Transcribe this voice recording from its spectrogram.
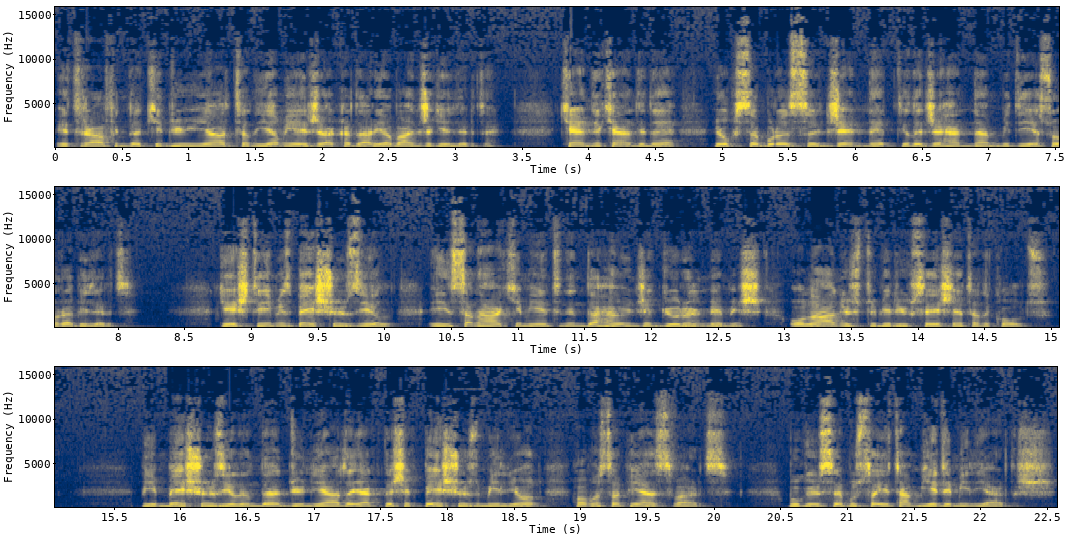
etrafındaki dünya tanıyamayacağı kadar yabancı gelirdi. Kendi kendine yoksa burası cennet ya da cehennem mi diye sorabilirdi. Geçtiğimiz 500 yıl insan hakimiyetinin daha önce görülmemiş olağanüstü bir yükselişine tanık oldu. 1500 yılında dünyada yaklaşık 500 milyon Homo sapiens vardı. Bugünse bu sayı tam 7 milyardır.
